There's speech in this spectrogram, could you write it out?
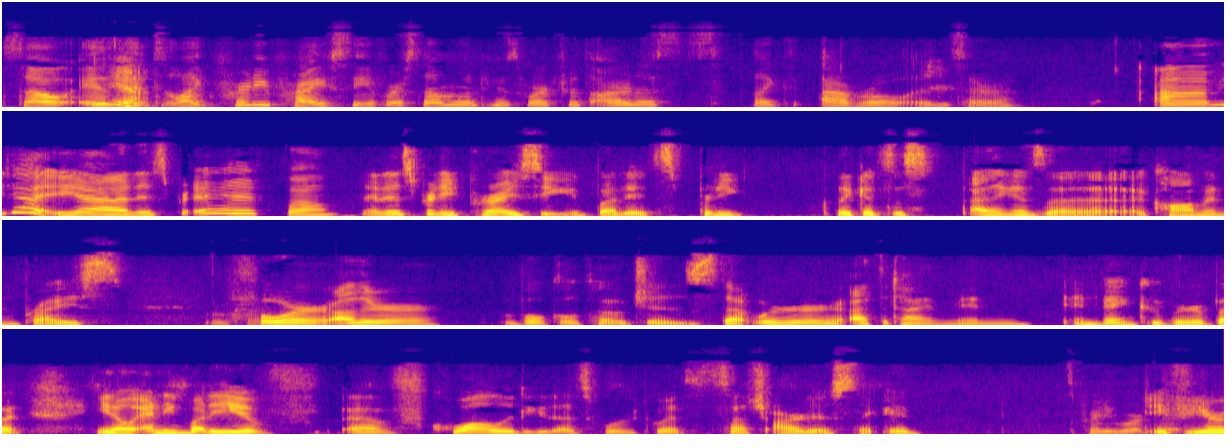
So is Yeah. it like pretty pricey for someone who's worked with artists like Avril and Sarah? Um, yeah, yeah, it is. Eh, well, it is pretty pricey, but it's pretty like it's a. I think it's a, common price for other vocal coaches that were at the time in in Vancouver. But you know, anybody of of quality that's worked with such artists, like it, It's pretty worth if it. you're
